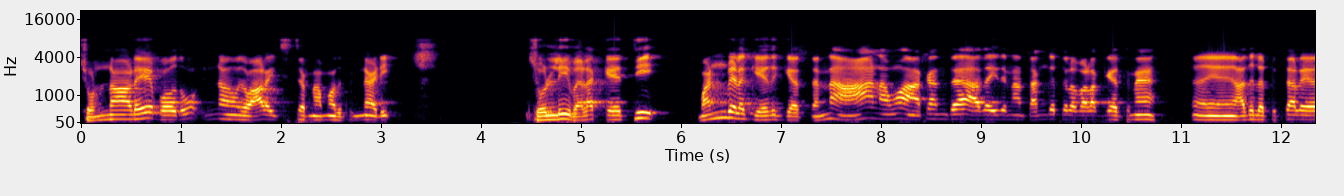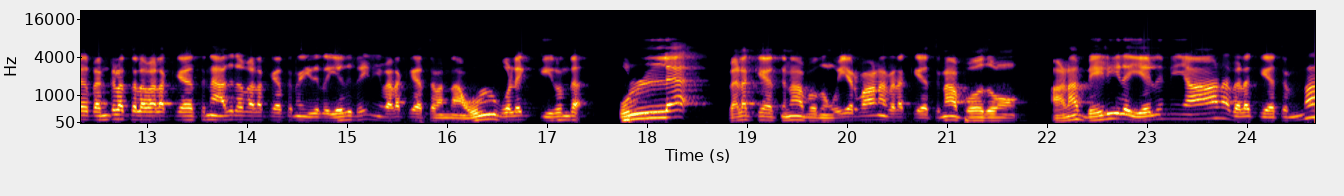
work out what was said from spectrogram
சொன்னாலே போதும். இன்னும் வாழை சித்தர் நாம அது பின்னாடி சொல்லி விளக்கேத்தி மண் விளக்கு எதுக்கு ஏத்தன்னா ஆணவம் அகந்த அதை இதை நான் தங்கத்துல விளக்கேத்தினேன் அஹ் அதுல பித்தளை வெங்கலத்துல விளக்கு ஏத்தினேன் அதுல விளக்கு ஏத்தினேன் இதுல எதுலையும் நீ விளக்கு ஏத்த வேண்டாம். உள் உலைக்கு இருந்த உள்ள விளக்கு ஏத்துனா போதும். உயர்வான விளக்கு ஏத்துனா போதும். ஆனா வெளியில எளிமையான விளக்கு ஏற்றணும்னா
